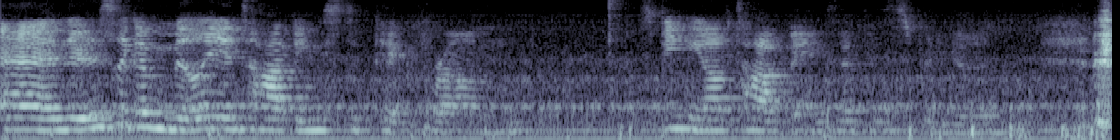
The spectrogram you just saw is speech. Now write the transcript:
And there's like a million toppings to pick from. Speaking of toppings, I think it's pretty good.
